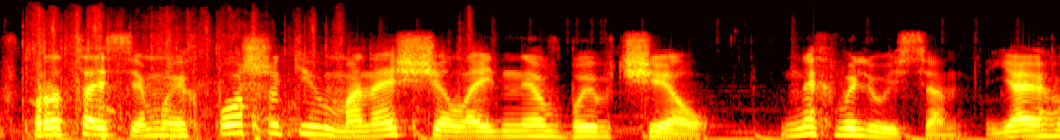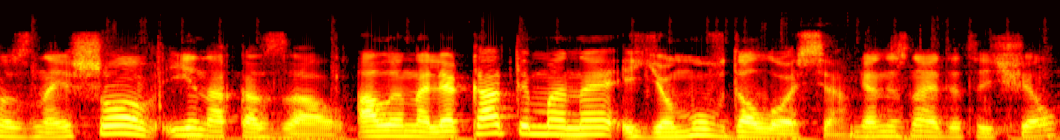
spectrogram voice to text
В процесі моїх пошуків мене ще ледь не вбив чел. Не хвилюйся, я його знайшов і наказав. Але налякати мене йому вдалося. Я не знаю, де цей чел.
